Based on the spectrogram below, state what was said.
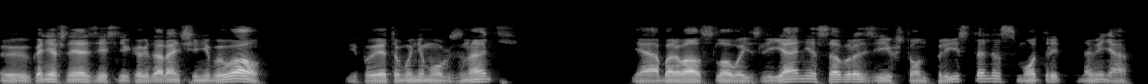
Э, конечно, я здесь никогда раньше не бывал, и поэтому не мог знать. Я оборвал слово излияние, сообразив, что он пристально смотрит на меня.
